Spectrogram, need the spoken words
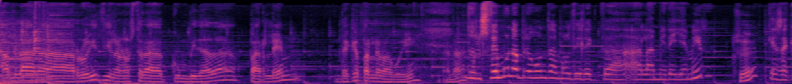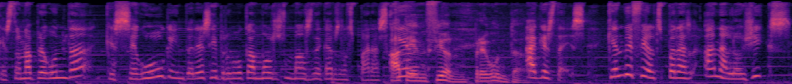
Amb l'Anna Ruiz i la nostra convidada parlem... De què parlem avui, Anna? Doncs fem una pregunta molt directa a la Mireia Mir, Sí? que és aquesta, una pregunta que segur que interessa i provoca molts mals de caps dels pares. Què han- Atenció, pregunta. Aquesta és. Què han de fer els pares analògics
